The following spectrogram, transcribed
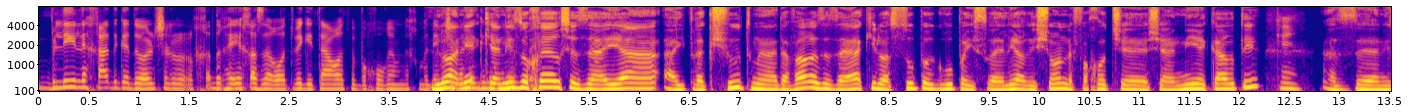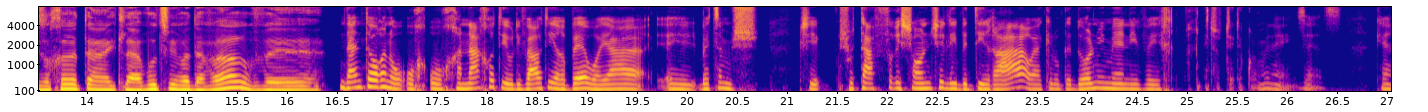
בליל אחד גדול של חדרי חזרות וגיטרות ובחורים נחמדים לא, אני, כי אני. זוכר שזה היה, ההתרגשות מהדבר הזה, זה היה כאילו ה super group הישראלי הראשון, לפחות ש, שאני הכרתי. כן. אז uh, אני זוכר את ההתלהבות סביב הדבר, ו... דן טורן, הוא, הוא, הוא חנך אותי, הוא ליווה אותי הרבה, הוא היה אה, בעצם ש, שותף ראשון שלי בדירה, הוא היה כאילו גדול ממני והכניס אותי לכל מיני, זה, אז כן,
